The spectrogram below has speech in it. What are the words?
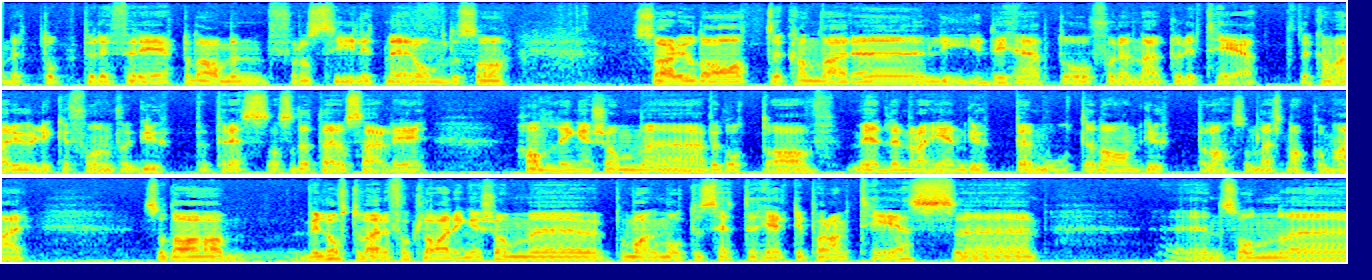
nettopp refererte, da. Men for å si litt mer om det, så, så er det jo da at det kan være lydighet overfor en autoritet. Det kan være ulike former for gruppepress. Altså dette er jo særlig handlinger som er begått av medlemmer av én gruppe mot en annen gruppe, da, som det er snakk om her. Så da vil det ofte være forklaringer som på mange måter setter helt i parentes en sånn uh,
